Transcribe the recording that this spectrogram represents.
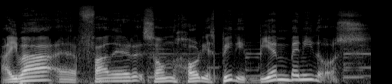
Ahí va eh, Father, Son, Holy Spirit. Bienvenidos.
